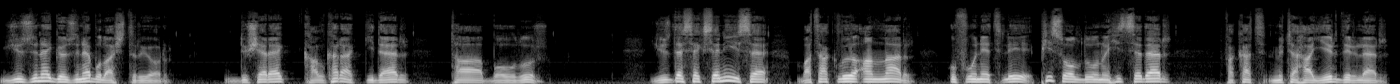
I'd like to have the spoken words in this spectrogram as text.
yüzüne gözüne bulaştırıyor. Düşerek, kalkarak gider, ta boğulur. Yüzde sekseni ise bataklığı anlar, ufunetli, pis olduğunu hisseder, fakat mütehayyirdirler,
